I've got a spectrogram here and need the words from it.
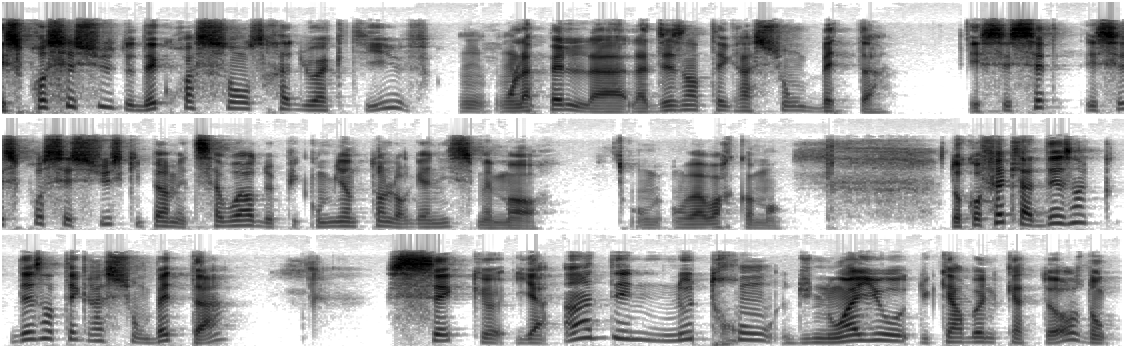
Et ce processus de décroissance radioactive, on, l'appelle la, désintégration bêta. Et c'est ce processus qui permet de savoir depuis combien de temps l'organisme est mort. On, va voir comment. Donc en fait, la désintégration bêta, c'est qu'il y a un des neutrons du noyau du carbone 14. Donc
